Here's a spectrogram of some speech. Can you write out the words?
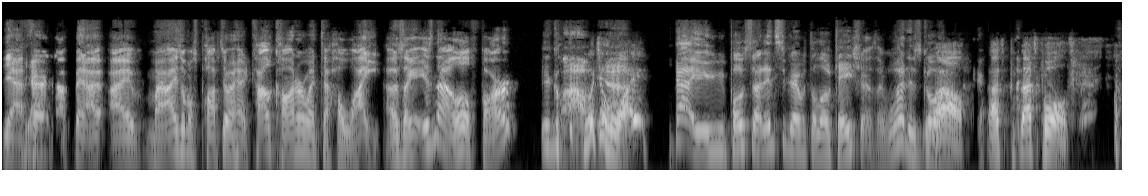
Yeah, yeah, fair enough. Man, I, I, my eyes almost popped in my head. Kyle Connor went to Hawaii. I was like, isn't that a little far? You're going wow, went to yeah. Hawaii? Yeah, you posted on Instagram with the location. I was like, what is going? Wow, on that's that's bold.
